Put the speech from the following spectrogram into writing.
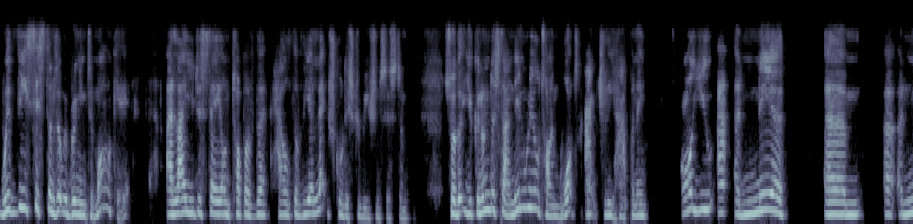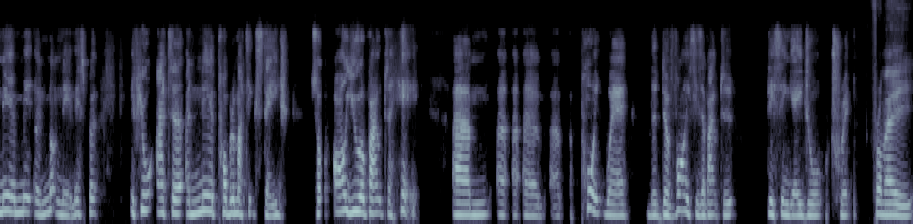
With these systems that we're bringing to market, allow you to stay on top of the health of the electrical distribution system so that you can understand in real time what's actually happening are you at a near um, a, a near uh, not near miss, but if you're at a, a, near problematic stage, so are you about to hit um, a, a, a, point where the device is about to disengage or trip? From a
